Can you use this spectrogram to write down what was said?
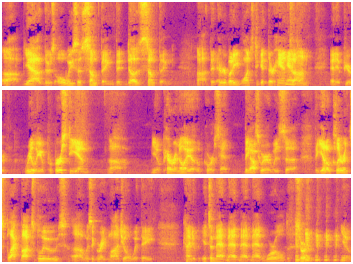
Uh, yeah, there's always a something that does something uh, that everybody wants to get their hands, Hands on. on. And if you're really a perverse DM, uh, you know, Paranoia, of course, had things Yep. where it was uh, the yellow clearance black box blues uh, was a great module with a kind of it's a mad, mad, mad, mad world sort of, you know,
